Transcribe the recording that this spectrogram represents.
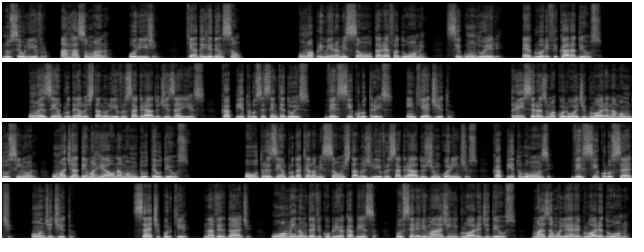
no seu livro A Raça Humana, Origem, Queda e Redenção. Uma primeira missão ou tarefa do homem, segundo ele, é glorificar a Deus. Um exemplo dela está no livro sagrado de Isaías, capítulo 62, versículo 3, em que é dito: Três serás uma coroa de glória na mão do Senhor, uma diadema real na mão do teu Deus. Outro exemplo daquela missão está nos livros sagrados de 1 Coríntios, capítulo 11, versículo 7, onde dito: 7 Porque, na verdade, o homem não deve cobrir a cabeça, por ser ele imagem e glória de Deus, mas a mulher é glória do homem.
